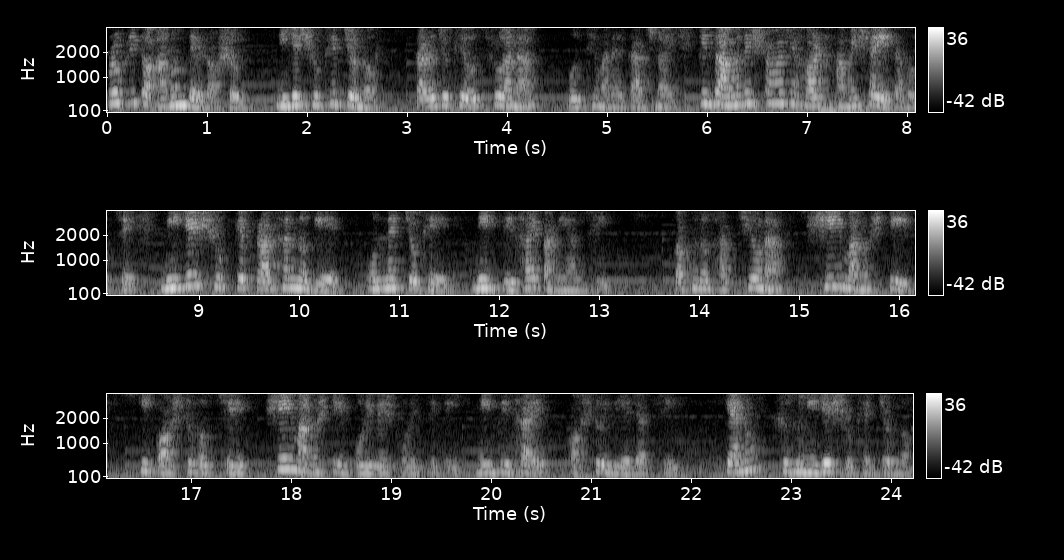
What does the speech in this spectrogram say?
প্রকৃত আনন্দের রসদ। নিজের সুখের জন্য কারও চোখে অশ্রু আনা বুদ্ধিমানের কাজ নয়। কিন্তু আমাদের সমাজে হর হামেশাই এটা হচ্ছে, নিজের সুখকে প্রাধান্য দিয়ে অন্যের চোখে নির্দ্বিধায় পানি আনছি। কখনো ভাবছিও না, সেই মানুষটির কি কষ্ট হচ্ছে, সেই মানুষটির পরিবেশ পরিস্থিতি। নির্দ্বিধায় কষ্টই দিয়ে যাচ্ছি। কেন? শুধু নিজের সুখের জন্য।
